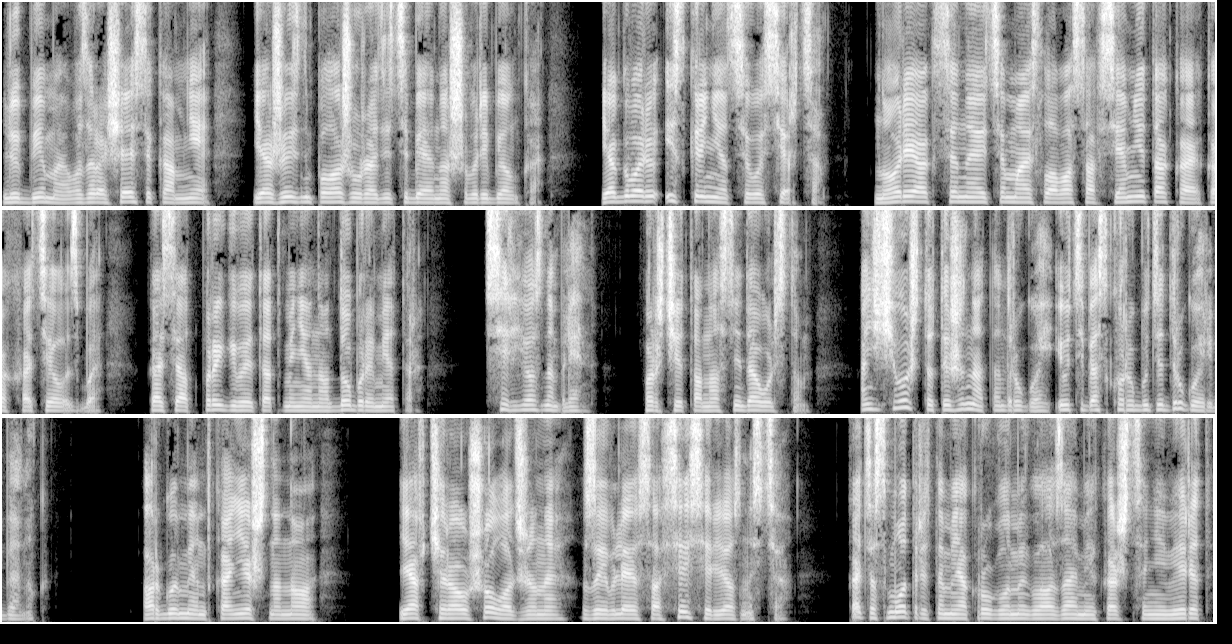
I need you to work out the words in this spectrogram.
Любимая, возвращайся ко мне. Я жизнь положу ради тебя и нашего ребенка. Я говорю искренне от всего сердца. Но реакция на эти мои слова совсем не такая, как хотелось бы. Катя отпрыгивает от меня на добрый метр. «Серьезно, блин?» — ворчит она с недовольством. «А ничего, что ты женат на другой, и у тебя скоро будет другой ребенок?» Аргумент, конечно, но я вчера ушел от жены, заявляю со всей серьезностью. Катя смотрит на меня круглыми глазами и, кажется, не верит.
